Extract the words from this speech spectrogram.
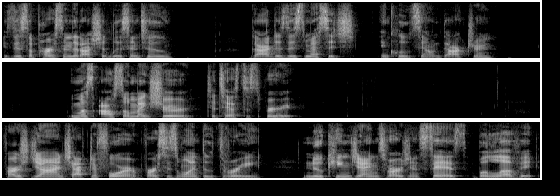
is this a person that I should listen to? God, does this message include sound doctrine? We must also make sure to test the spirit. 1 John chapter 4 verses 1 through 3, New King James Version says, "Beloved,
